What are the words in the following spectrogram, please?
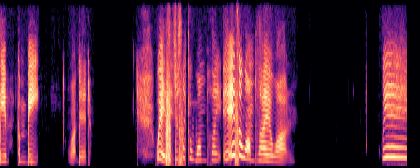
See if I can beat what I did. Wait, is it just like a one player? It is a one player one. Whee!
